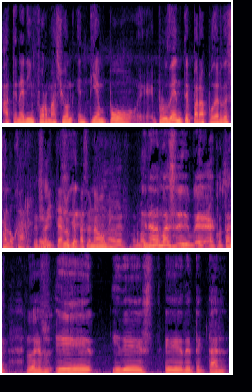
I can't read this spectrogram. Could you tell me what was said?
a tener información en tiempo eh, prudente para poder desalojar. Exacto. Evitar lo Sí. que pasó en Naomi. A ver, Y nada más eh, eh, acotar lo de Jesús. eh, y de eh, detectar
